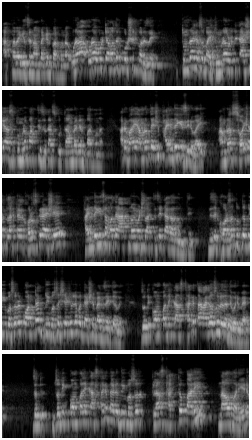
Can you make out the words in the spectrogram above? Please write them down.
আপনারা গেছেন, আমরা কেন পারব না, ওরা ওরা উল্টে আমাদের কোশ্চেন করে যে তোমরা গেছো ভাই, তোমরা অলরেডি রাশিয়া আছো, তোমরা পারতেছো কাজ করতে, আমরা কেন পারব না? আরে ভাই, আমরা তো এসে ফাইন দিয়ে গেছি রে ভাই। আমরা ছয় সাত লাখ টাকা খরচ করে এসে ফাইন দিয়ে গেছি, আমাদের আট নয় মাস লাগতেছে টাকা তুলতে। নিজের খরচা তুলতে দুই বছরের কন্ট্রাক্ট দুই বছর শেষ হলে আবার দেশে ব্যাগ যাইতে হবে। যদি কোম্পানির কাজ থাকে, তার আগেও চলে যেতে পারি ব্যাগ যদি যদি কোম্পানির কাজ থাকে, তাহলে দুই বছর প্লাস থাকতেও পারি, নাও পারি। এটা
